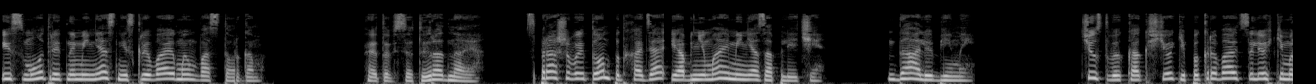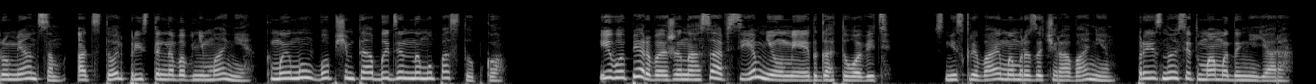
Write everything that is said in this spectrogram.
и смотрит на меня с нескрываемым восторгом. «Это все ты, родная?» Спрашивает он, подходя и обнимая меня за плечи. «Да, любимый». Чувствую, как щеки покрываются легким румянцем от столь пристального внимания к моему, в общем-то, обыденному поступку. Его первая жена совсем не умеет готовить. С нескрываемым разочарованием произносит мама Данияра.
